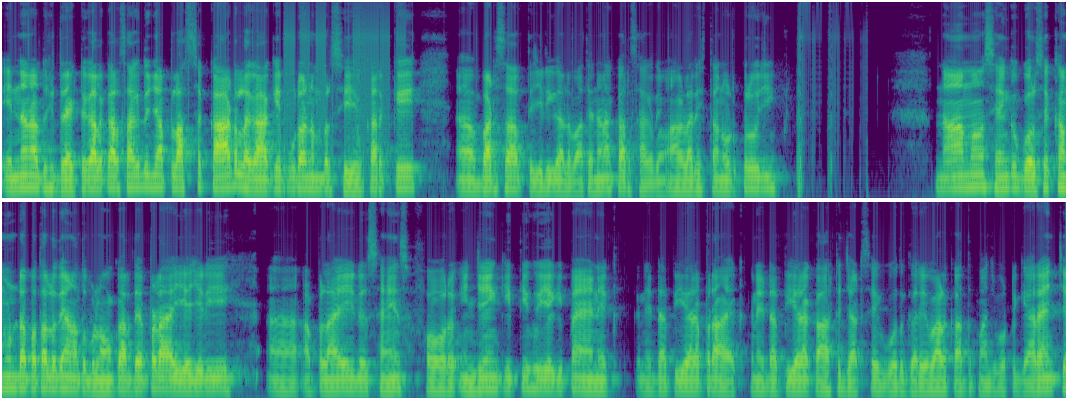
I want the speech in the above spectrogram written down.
ਇਹਨਾਂ ਨਾਲ ਤੁਸੀਂ ਡਾਇਰੈਕਟ ਗੱਲ ਕਰ ਸਕਦੇ ਹੋ ਜਾਂ ਪਲੱਸ 61 ਲਗਾ ਕੇ ਪੂਰਾ ਨੰਬਰ ਸੇਵ ਕਰਕੇ ਅ, WhatsApp ਤੇ ਜਿਹੜੀ ਗੱਲਬਾਤ ਇਹਨਾਂ ਨਾਲ ਕਰ ਸਕਦੇ ਹੋ। ਅਗਲਾ ਰਿਸ਼ਤਾ ਨੋਟ ਕਰੋ ਜੀ। ਨਾਮ ਸਿੰਘ ਗੁਰਸਿੱਖਾ ਮੁੰਡਾ ਪਤਾ ਲੁਧਿਆਣਾ ਤੋਂ ਬਿਲੋਂਗ ਕਰਦੇ ਆ। ਪੜ੍ਹਾਈ ਹੈ ਜਿਹੜੀ ਅਪਲਾਈਡ ਸਾਇੰਸ ਫॉर ਇੰਜੀਨੀਅਰਿੰਗ ਕੀਤੀ ਹੋਈ ਹੈ ਕਿ ਭੈਣ ਇੱਕ, ਕੈਨੇਡਾ ਪੀਆਰ ਆ, ਭਰਾ ਇੱਕ, ਕੈਨੇਡਾ ਪੀਆਰ ਆ, ਕਾਸਟ ਜੱਟ ਸੇ ਗੋਦ ਗਰੇਵਾਲ, ਕੱਦ 5 foot 11 inch.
